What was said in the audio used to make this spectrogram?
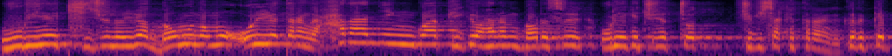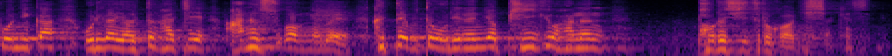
우리의 기준을요 너무너무 올렸다는 거예요. 하나님과 비교하는 버릇을 우리에게 주, 주, 주기 시작했다는 거예요. 그렇게 보니까 우리가 열등하지 않을 수가 없는 거예요. 그때부터 우리는요 비교하는 버릇이 들어가기 시작했습니다.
